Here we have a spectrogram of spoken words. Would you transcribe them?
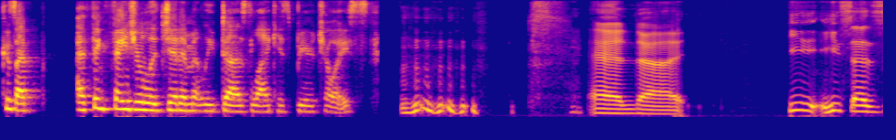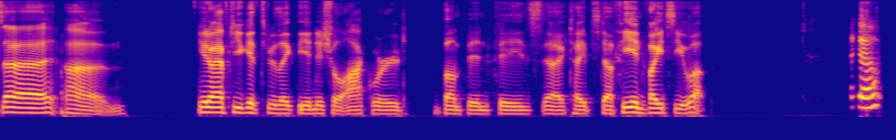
because I I think Phaedra legitimately does like his beer choice. and uh, he he says, uh, um, you know, after you get through like the initial awkward bump in phase uh, type stuff, he invites you up. I go.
